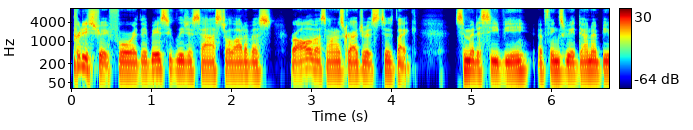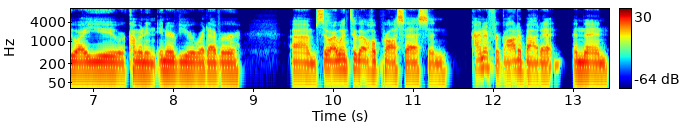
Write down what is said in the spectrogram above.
pretty straightforward. They basically just asked a lot of us, or all of us honors graduates, to like submit a CV of things we had done at BYU or come in an interview or whatever. Um, so I went through that whole process and kind of forgot about it. And then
